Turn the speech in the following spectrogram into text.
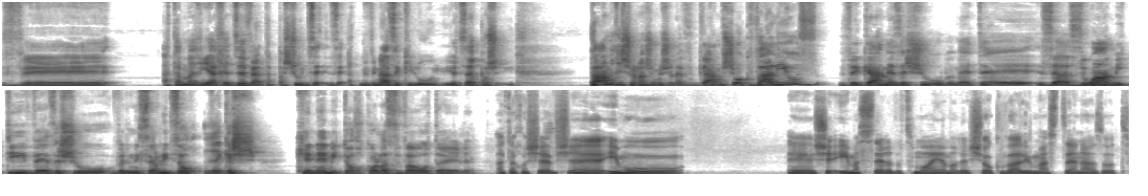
ו... אתה מריח את זה, ואתה פשוט, זה, זה, את מבינה? זה כאילו יוצר פה... ש... פעם ראשונה שהוא משלב גם שוק values, וגם איזשהו באמת אה, זעזוע אמיתי, ואיזשהו... וניסיון ליצור רגש כנה מתוך כל הזוועות האלה. אתה חושב שאם הוא... אה, שאם הסרט עצמו היה מראה שוק ואליו מהסצנה הזאת,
